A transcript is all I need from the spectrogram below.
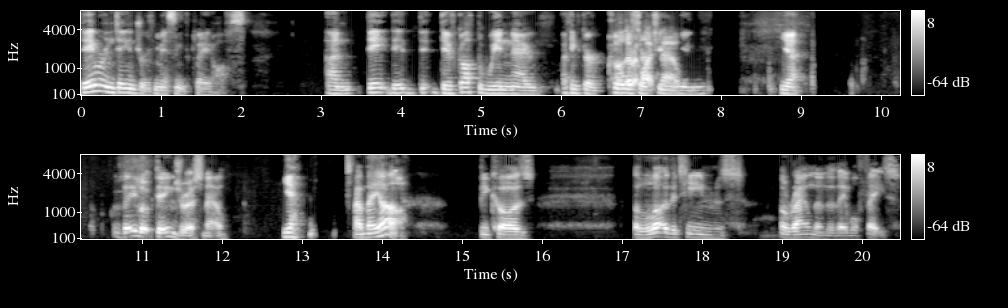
they were in danger of missing the playoffs. And they they they- they've got the win now. I think they're Oh, they're closer to now. win. Yeah. they look dangerous now. Yeah. And they are, because a lot of the teams around them that they will face,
